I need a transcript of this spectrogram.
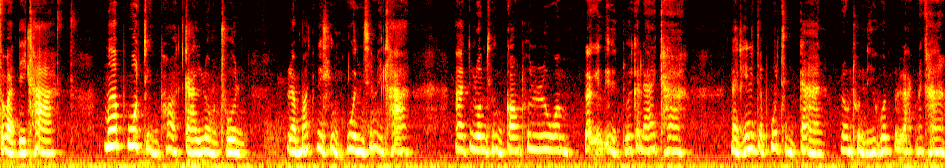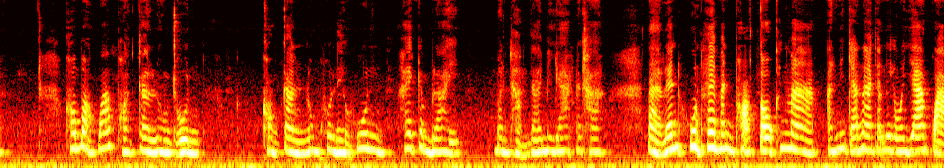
สวัสดีค่ะ เมื่อพูดถึงพอร์ตการลงทุน เรามักนึกถึงหุ้นใช่ไหมคะ อาจจะรวมถึงกองทุนรวมและอื่นๆด้วยก็ได้ค่ะ ในที่นี้จะพูดถึงการลงทุนในหุ้นเป็นหลักนะคะ เขาบอกว่าพอร์ตการลงทุนของการลงทุนในหุ้นให้กำไรมันทำได้ไม่ยากนะคะ แต่เล่นหุ้นให้มันพอโตขึ้นมา อันนี้จะน่าจะเรียกว่ายากกว่า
